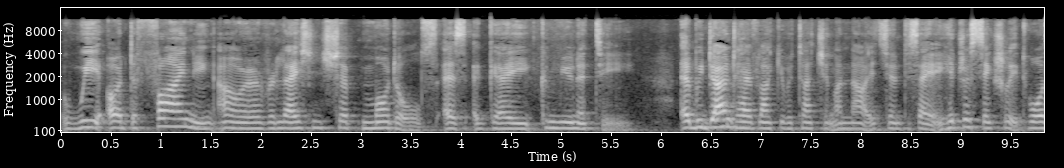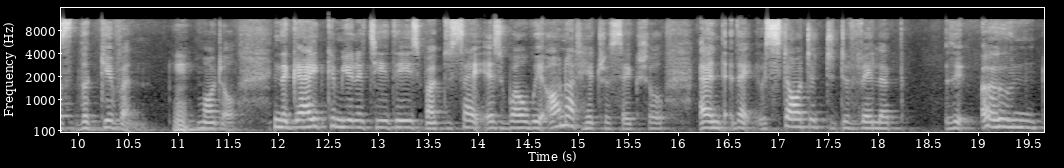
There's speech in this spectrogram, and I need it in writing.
we are defining our relationship models as a gay community. And we don't have, like you were touching on now, it's to say heterosexual, it was the given. Model. In the gay community, there's but to say is, well, we are not heterosexual, and they started to develop their own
